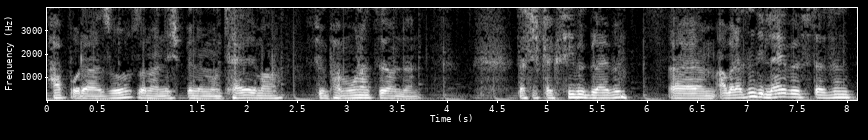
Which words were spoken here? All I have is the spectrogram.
hab oder so, sondern ich bin im Hotel immer für ein paar Monate und dann, dass ich flexibel bleibe. Ähm, aber da sind die Labels, da sind,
